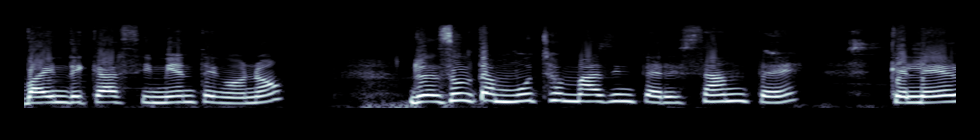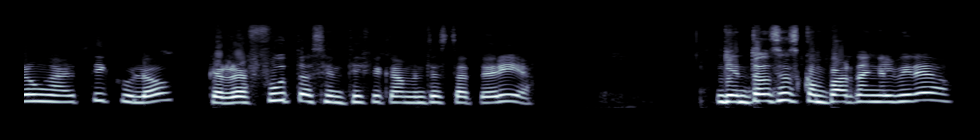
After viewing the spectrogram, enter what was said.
va a indicar si mienten o no, resulta mucho más interesante que leer un artículo que refuta científicamente esta teoría. Y entonces comparten el video,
